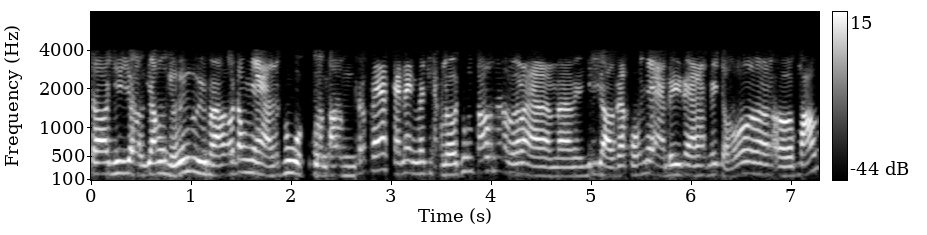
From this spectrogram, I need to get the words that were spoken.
cho di dời dân những người mà ở trong nhà khu vực gần đất đá, khả năng nó sạt lở xuống tới nữa là, là di dời ra khỏi nhà đi ra cái chỗ ờ, ở máu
